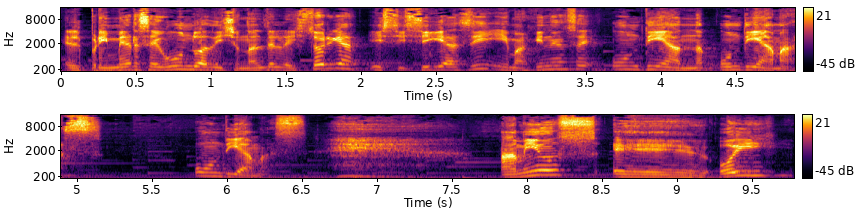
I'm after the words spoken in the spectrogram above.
el primer segundo adicional de la historia. Y si sigue así, imagínense un día, un día más. Un día más. Amigos, eh, hoy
